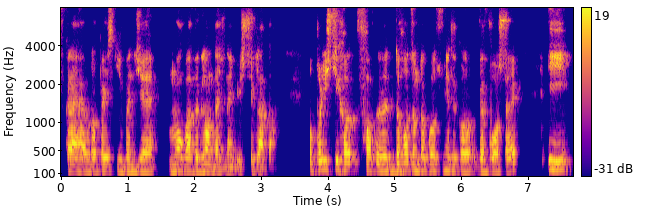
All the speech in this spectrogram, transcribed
w krajach europejskich będzie mogła wyglądać w najbliższych latach. Populiści dochodzą do głosu nie tylko we Włoszech i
